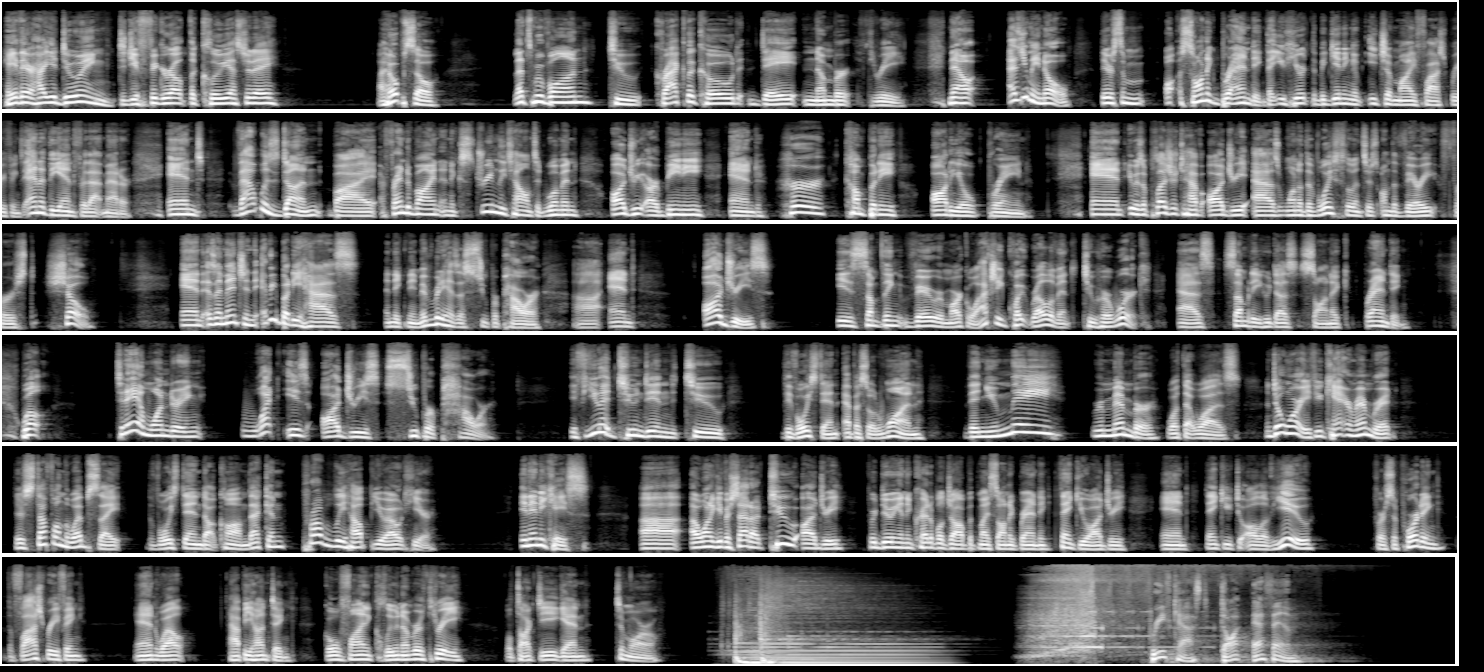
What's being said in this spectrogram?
Hey there, how you doing? Did you figure out the clue yesterday? I hope so. Let's move on to crack the code day number 3. Now, as you may know, there's some sonic branding that you hear at the beginning of each of my flash briefings and at the end for that matter. And that was done by a friend of mine, an extremely talented woman, Audrey Arbeeny, and her company, Audio Brain. And it was a pleasure to have Audrey as one of the voice influencers on the very first show. And as I mentioned, everybody has a nickname, everybody has a superpower. Uh, and Audrey's is something very remarkable, actually, quite relevant to her work as somebody who does sonic branding. Well, today I'm wondering what is Audrey's superpower? If you had tuned in to the Voice Den episode one, then you may remember what that was. And don't worry, if you can't remember it, there's stuff on the website, thevoiceden.com, that can probably help you out here. In any case, uh, I want to give a shout out to Audrey for doing an incredible job with my sonic branding. Thank you, Audrey. And thank you to all of you for supporting the flash briefing. And well, happy hunting. Go find clue number three. We'll talk to you again tomorrow. briefcast.fm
